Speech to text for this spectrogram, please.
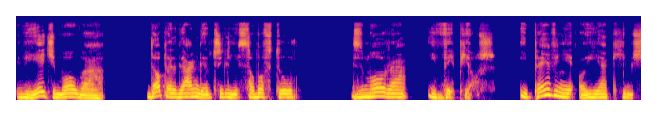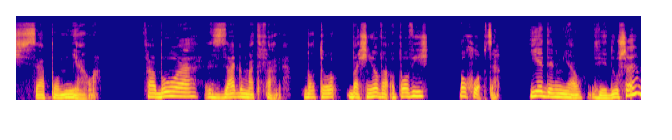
wiedźmowa, doppelganger, czyli sobowtór, zmora i wypiosz. I pewnie o jakimś zapomniała. Fabuła zagmatwana, bo to baśniowa opowieść o chłopcach. Jeden miał dwie dusze,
